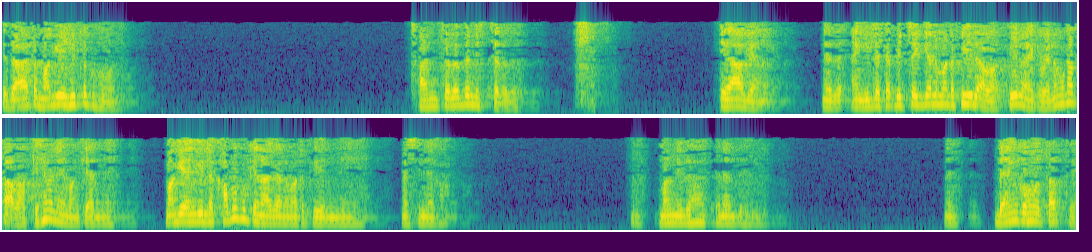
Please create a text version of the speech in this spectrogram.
එදාට මගේ හිත කොහොමද? චංචලද නිශ්චලද? එයා ගැන නේද? ඇඟිල්ල කැපිච්ච එක ගැන මට පීඩාවක් තියෙනවා. ඒක වෙනම කතාවක්. එහෙම නේ මම කියන්නේ. මගේ ඇඟිල්ල කපපු කෙනා ගැන මට තියෙන්නේ මැෂින් එකක්. මං නිදහස්ද නැද්ද එහෙම? නේ? දැන් කොහොමද තත්ත්වය?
